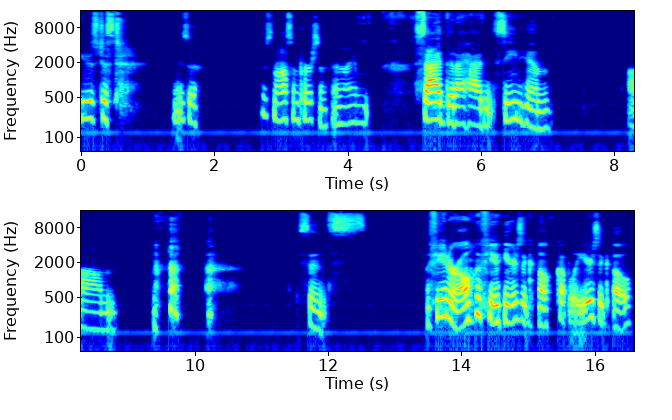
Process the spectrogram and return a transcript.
he was just, he was a, he was an awesome person. And I am sad that I hadn't seen him, um, since the funeral a few years ago, a couple of years ago.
